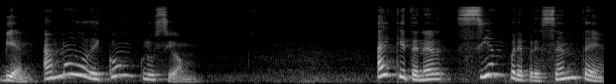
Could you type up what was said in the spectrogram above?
Bien, a modo de conclusión, hay que tener siempre presente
